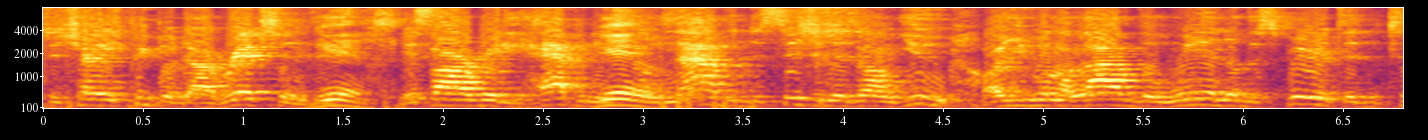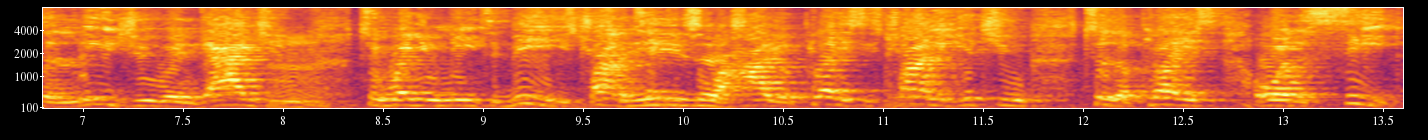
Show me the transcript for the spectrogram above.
to change people directions. It's, Yes. it's already happening. Yes. So now the decision is on you. Are you going to allow the wind of the spirit to, to lead you and guide you to where you need to be? He's trying to take you to a higher place. He's trying to get you to the place or the seat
